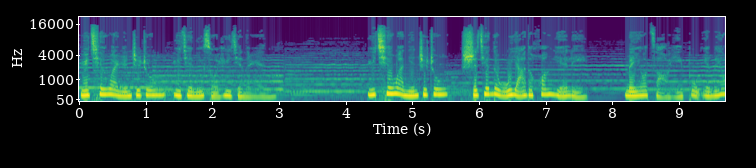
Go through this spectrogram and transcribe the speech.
于千万人之中遇见你所遇见的人。于千万年之中，时间的无涯的荒野里，没有早一步，也没有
